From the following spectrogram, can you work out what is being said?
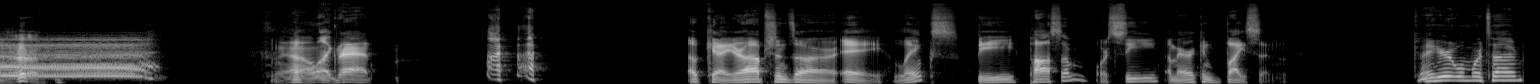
I don't like that. Okay, your options are A, lynx, B, possum, or C, American bison. Can I hear it one more time?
